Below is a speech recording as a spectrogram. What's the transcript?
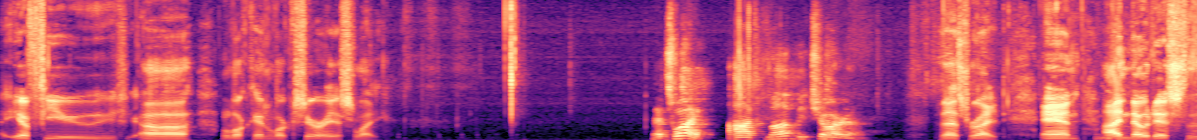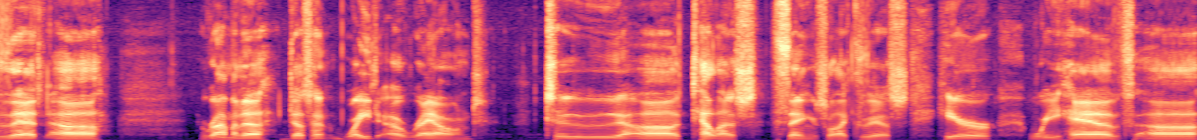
if you uh, look and look seriously. That's right. Atma Vichara. That's right. And I noticed that uh, Ramana doesn't wait around to uh, tell us things like this. Here we have uh,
